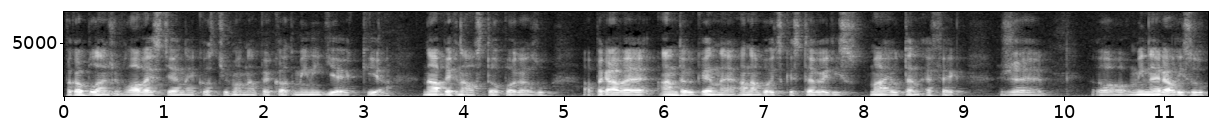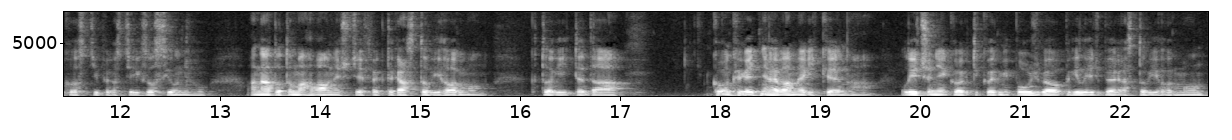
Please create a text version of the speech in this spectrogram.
problém, že v ľavej stiernej kosti mám napríklad mini dierky a nábeh na osteoporózu a práve androgénne anabolické steroidy majú ten efekt, že mineralizujú kosti, proste ich zosilňujú. A na toto má hlavne ešte efekt rastový hormón, ktorý teda konkrétne aj v Amerike na liečenie kortikoidmi používajú pri liečbe rastový hormón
